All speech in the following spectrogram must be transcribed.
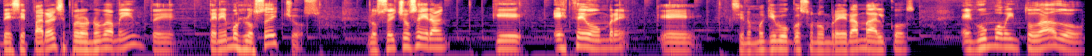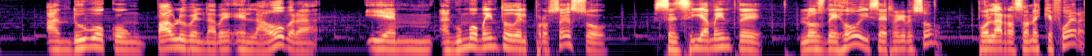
de separarse, pero nuevamente tenemos los hechos. Los hechos eran que este hombre, que si no me equivoco su nombre era Marcos, en un momento dado anduvo con Pablo y Bernabé en la obra y en algún momento del proceso sencillamente los dejó y se regresó por las razones que fueran.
